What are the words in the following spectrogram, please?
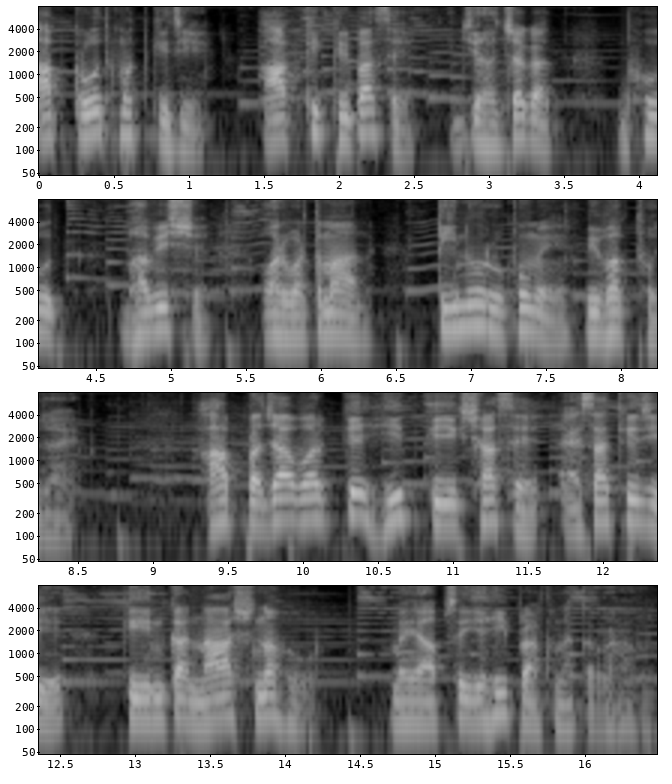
आप क्रोध मत कीजिए। आपकी कृपा से यह जगत, भूत भविष्य और वर्तमान तीनों रूपों में विभक्त हो जाए। आप प्रजा वर्ग के हित की इच्छा से ऐसा कीजिए कि इनका नाश न हो। मैं आपसे यही प्रार्थना कर रहा हूँ।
